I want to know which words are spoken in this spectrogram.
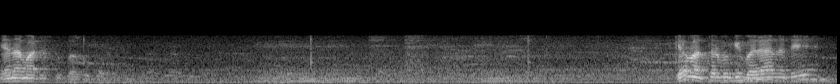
એના માટે શું કરવું કેમ અંતર્મુખી બન્યા નથી?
